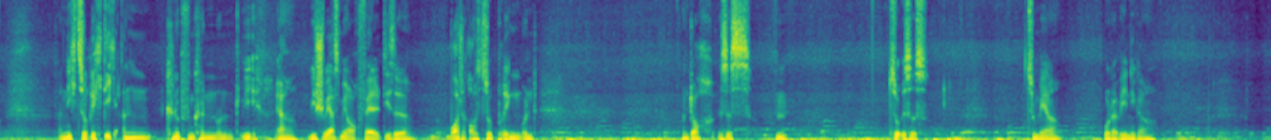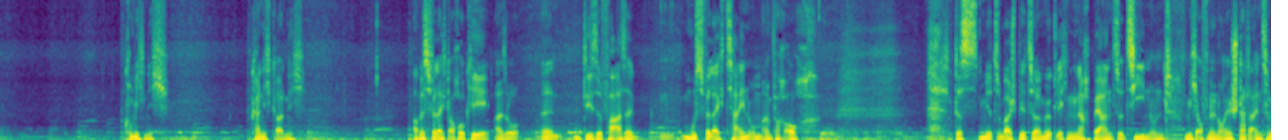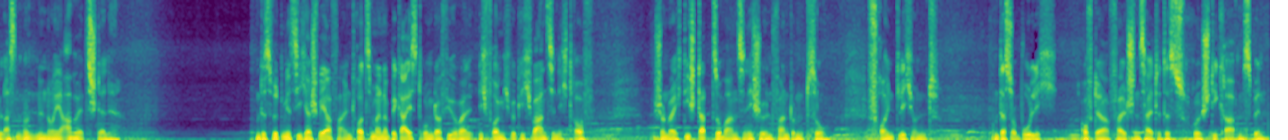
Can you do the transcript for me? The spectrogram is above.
nicht so richtig anknüpfen können und wie, ja, wie schwer es mir auch fällt, diese Worte rauszubringen und und doch ist es, hm, so ist es. Zu mehr oder weniger komme ich nicht. Kann ich gerade nicht. Aber ist vielleicht auch okay. Also äh, diese Phase muss vielleicht sein, um einfach auch das mir zum Beispiel zu ermöglichen, nach Bern zu ziehen und mich auf eine neue Stadt einzulassen und eine neue Arbeitsstelle. Und es wird mir sicher schwer fallen, trotz meiner Begeisterung dafür, weil ich freue mich wirklich wahnsinnig drauf. Schon weil ich die Stadt so wahnsinnig schön fand und so freundlich und, und das, obwohl ich auf der falschen Seite des Rösti-Grabens bin.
